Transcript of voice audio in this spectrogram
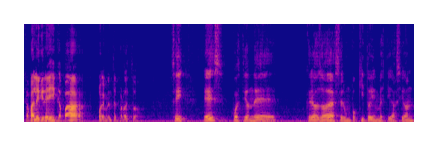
capaz le crees y capaz, obviamente, perdés todo. Sí, es cuestión de, creo yo, de hacer un poquito de investigación.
